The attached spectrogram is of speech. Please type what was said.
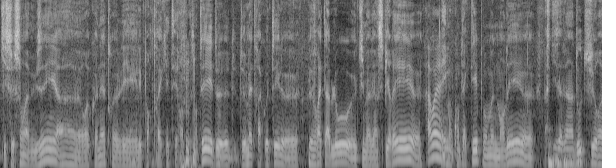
qui se sont amusés à reconnaître les, les portraits qui étaient représentés, et de, de- de mettre à côté le, le vrai tableau qui m'avait inspiré. Ah ouais Et ils m'ont contacté pour me demander, parce qu'ils avaient un doute sur,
